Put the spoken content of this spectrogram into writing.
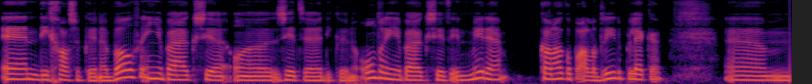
En die gassen kunnen boven in je buik zitten, die kunnen onder in je buik zitten, in het midden. Kan ook op alle drie de plekken. Um,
